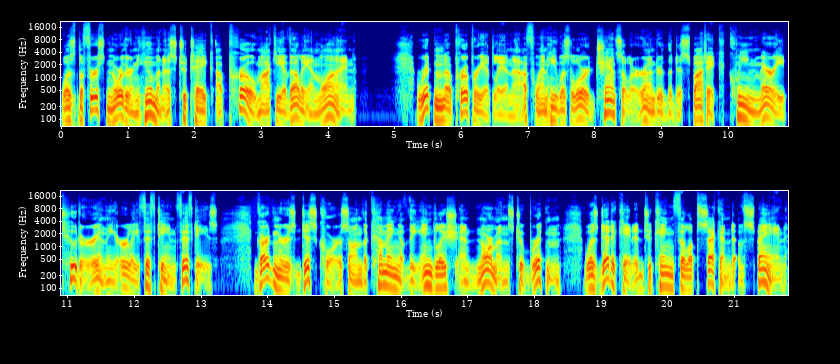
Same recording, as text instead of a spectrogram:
was the first Northern humanist to take a pro Machiavellian line. Written appropriately enough when he was Lord Chancellor under the despotic Queen Mary Tudor in the early 1550s, Gardiner's discourse on the coming of the English and Normans to Britain was dedicated to King Philip II of Spain.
